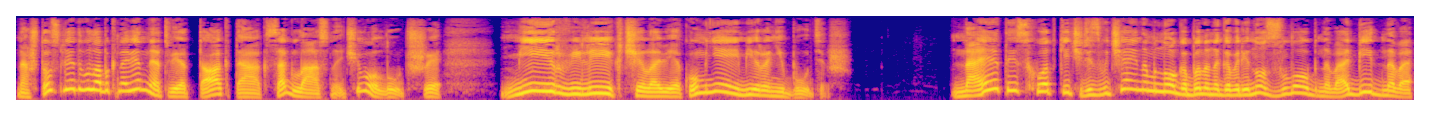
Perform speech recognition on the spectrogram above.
На что следовал обыкновенный ответ «Так, так, согласны, чего лучше?» Мир велик человек, умнее мира не будешь. На этой сходке чрезвычайно много было наговорено злобного, обидного,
